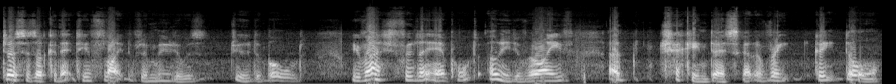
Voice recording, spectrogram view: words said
just as our connecting flight to Bermuda was due to board. We rushed through the airport only to arrive at a check-in desk at a ra- gate door.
